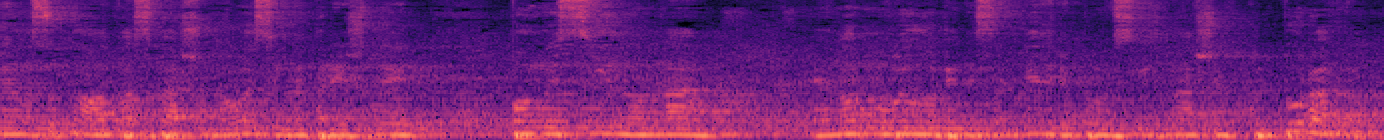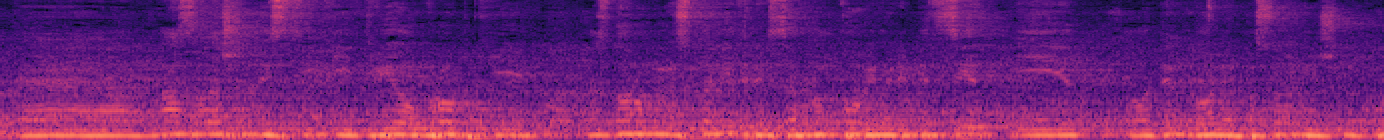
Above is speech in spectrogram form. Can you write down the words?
не наступному, а в 21 році ми перейшли повноцінно на е, норму вилу 50 літрів по всіх наших культурах. Е, У нас залишились тільки дві обробки з нормою 100 літрів, це ґрунтовий гербіцид і один доля по соняшнику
